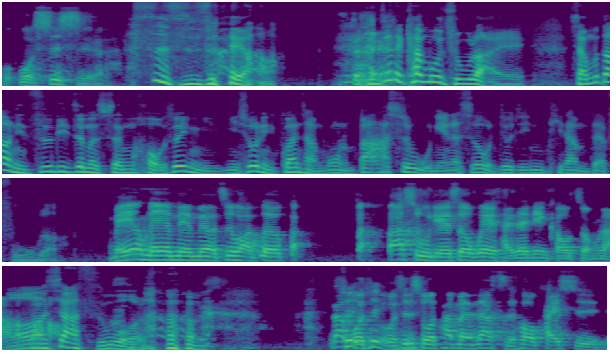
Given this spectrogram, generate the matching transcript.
我我四十了，四十岁啊。你真的看不出来，欸，想不到你资历这么深厚，所以你你说你官场工人八十五年的时候，你就已经替他们在服务了。没有没有没有没有，志华哥八八八十五年的时候，我也还在念高中啦。哦，吓死我了。那我我是说，他们那时候开始，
